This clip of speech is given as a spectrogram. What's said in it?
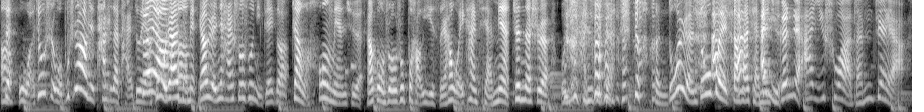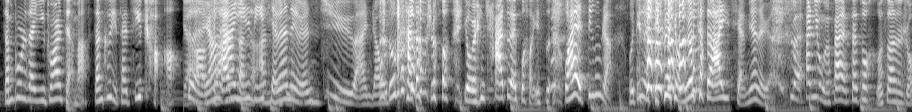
对我就是我不知道这他是在排队啊，对呀所以我站在前嗯面。然后人家还说说你这个站我后面去，然后跟我说我说不好意思。然后我一看前面真的是，我就感觉 就很多人都会到他前哎，你面去。跟这阿姨说啊，咱们这样，咱不是在亦庄捡吗？咱可以在机场。对，啊然后阿姨离前面那个。人巨远，你知道，我都怕到时候有人插队，不好意思，我还得盯着，我盯着前面有没有站在阿姨前面的人。对，哎，你有没有发现，在做核酸的时候，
